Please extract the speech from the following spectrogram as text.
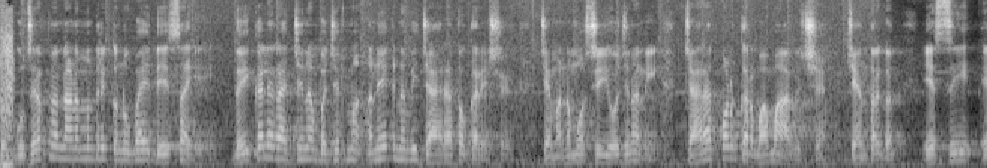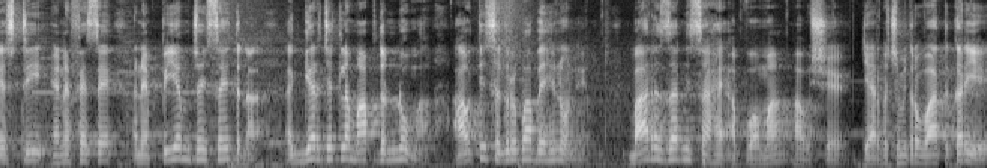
તો ગુજરાતના નાણામંત્રી કનુભાઈ દેસાઈએ ગઈકાલે રાજ્યના બજેટમાં અનેક નવી જાહેરાતો કરી છે, જેમાં નમોશ્રી યોજનાની જાહેરાત પણ કરવામાં આવી છે. જે અંતર્ગત એસસી, એસટી, એનએફએસએ અને પીએમજય સહિતના અગિયાર જેટલા માપદંડોમાં આવતી સગર્ભા બહેનોને બાર હજારની સહાય આપવામાં આવશે. ત્યાર પછી મિત્રો વાત કરીએ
